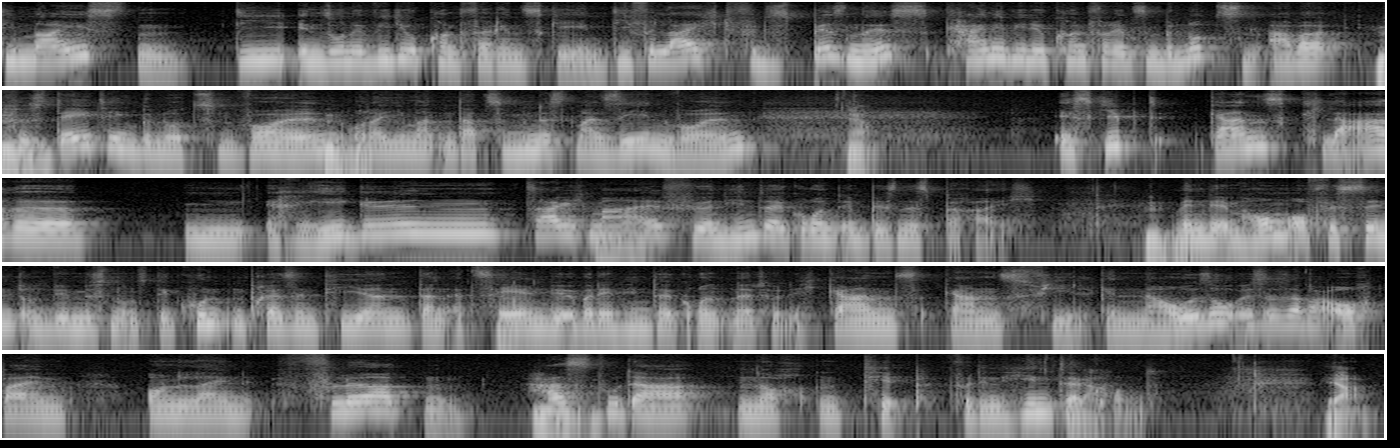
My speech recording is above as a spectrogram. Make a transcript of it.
Die meisten, die in so eine Videokonferenz gehen, die vielleicht für das Business keine Videokonferenzen benutzen, aber mhm. fürs Dating benutzen wollen mhm. oder jemanden da zumindest mal sehen wollen, ja. es gibt ganz klare Regeln, sage ich mal, für einen Hintergrund im Businessbereich. Mhm. Wenn wir im Homeoffice sind und wir müssen uns den Kunden präsentieren, dann erzählen ja. wir über den Hintergrund natürlich ganz, ganz viel. Genauso ist es aber auch beim Online-Flirten. Mhm. Hast du da noch einen Tipp für den Hintergrund? Ja, ja.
